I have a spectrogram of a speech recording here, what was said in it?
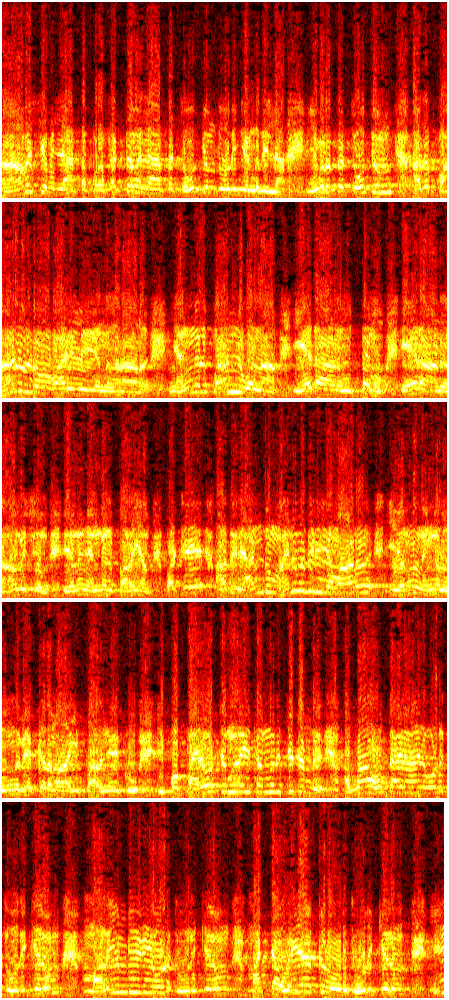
ആവശ്യമില്ലാത്ത പ്രസക്തമല്ലാത്ത ചോദ്യം ചോദിക്കേണ്ടതില്ല. ഇവിടുത്തെ ചോദ്യം അത് പാടുണ്ടോ പാടില്ലേ എന്നുള്ളതാണ്. ഞങ്ങൾ പറഞ്ഞുകൊള്ളാം. ഏതാണ് ഉത്തമം? ഏതാണ് ആവശ്യം എന്ന് ഞങ്ങൾ പറയാം. പക്ഷേ അത് രണ്ടും അനുവദനീയമാണ് എന്ന് നിങ്ങൾ ഒന്ന് വ്യക്തമായി പറഞ്ഞേക്കൂ. ഇപ്പൊ പരോക്ഷമായി സമ്മതിച്ചിട്ടുണ്ട്. അള്ളാഹുത്താരാനോട് ചോദിക്കലും മറിയം ബീവിയോട് ചോദിക്കലും മറ്റൗലിയാക്കളോട് ചോദിക്കലും ഈ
